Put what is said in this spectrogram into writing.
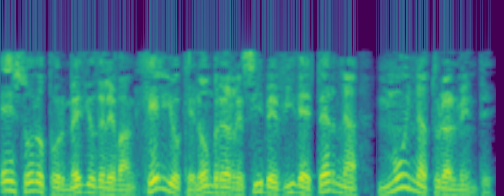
es sólo por medio del Evangelio que el hombre recibe vida eterna muy naturalmente.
